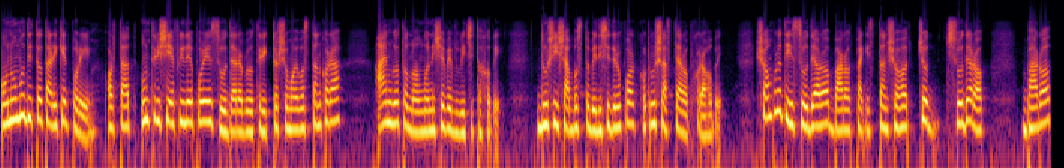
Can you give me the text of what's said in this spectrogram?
অনুমোদিত তারিখের পরে, অর্থাৎ উনত্রিশে এপ্রিলের পরে সৌদি আরবে অতিরিক্ত সময় অবস্থান করা আইনগত লঙ্ঘন হিসেবে বিবেচিত হবে। দোষী সাব্যস্ত বিদেশিদের উপর কঠোর শাস্তি আরোপ করা হবে। সম্প্রতি সৌদি আরব, ভারত, পাকিস্তান সহ সৌদি আরব, ভারত,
